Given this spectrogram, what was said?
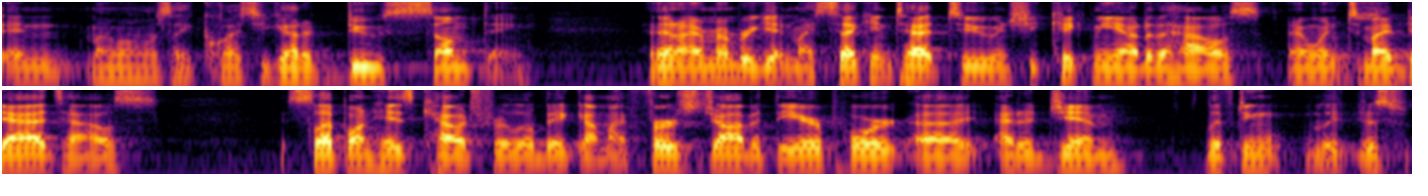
and my mom was like, "Quest, you got to do something." And then I remember getting my second tattoo, and she kicked me out of the house. And I went Oh, to my dad's house, slept on his couch for a little bit, got my first job at the airport uh, at a gym, lifting, just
